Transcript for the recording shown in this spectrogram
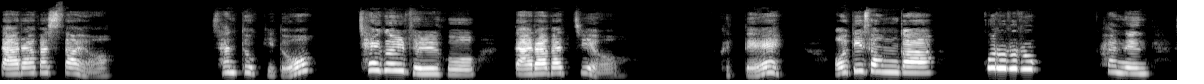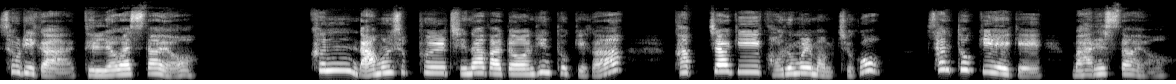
따라갔어요. 산토끼도 책을 들고 따라갔지요. 그때 어디선가 꼬르르륵 하는 소리가 들려왔어요. 큰 나무숲을 지나가던 흰 토끼가 갑자기 걸음을 멈추고 산토끼에게 말했어요.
